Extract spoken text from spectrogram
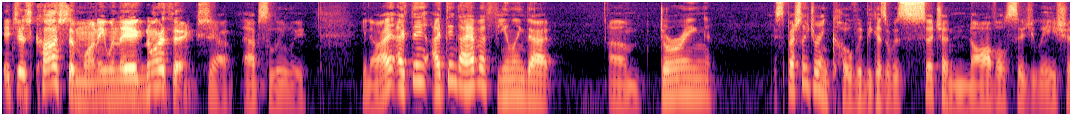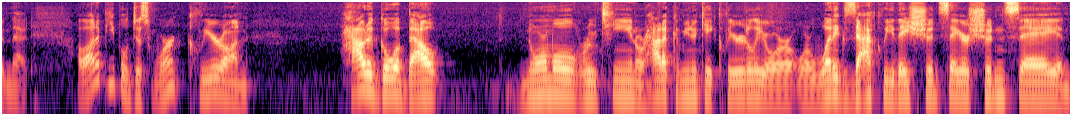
it just costs them money when they ignore things. Yeah, absolutely. You know, I, I think I think I have a feeling that um, during, especially during COVID, because it was such a novel situation, that a lot of people just weren't clear on how to go about normal routine or how to communicate clearly or or what exactly they should say or shouldn't say and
